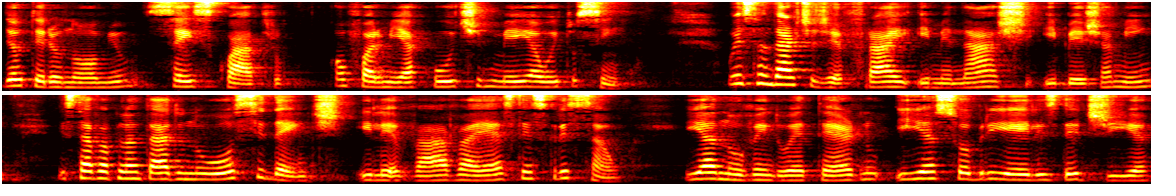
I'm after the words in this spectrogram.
Deuteronômio 6:4, conforme Yakut 685. O estandarte de Efrai e Menache e Benjamim estava plantado no ocidente e levava esta inscrição: E a nuvem do Eterno ia sobre eles de dia,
